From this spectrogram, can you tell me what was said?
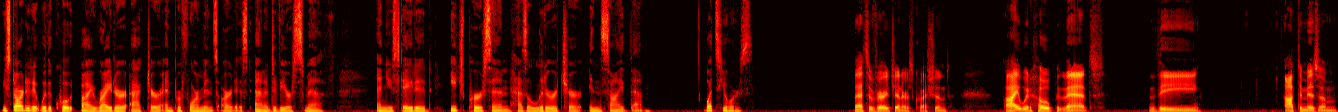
You started it with a quote by writer, actor, and performance artist Anna Deavere Smith. And you stated, each person has a literature inside them. What's yours? That's a very generous question. I would hope that the optimism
